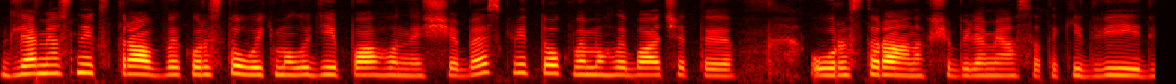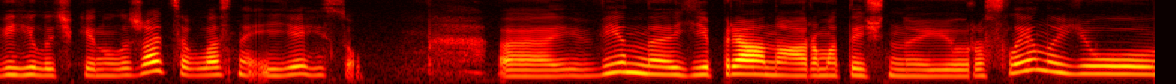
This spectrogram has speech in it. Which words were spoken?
Для м'ясних страв використовують молоді пагони ще без квіток. Ви могли бачити у ресторанах, що біля м'яса такі дві, дві гілочки ну, лежать, це власне і є гісоп. Е, Він є пряно-ароматичною рослиною,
